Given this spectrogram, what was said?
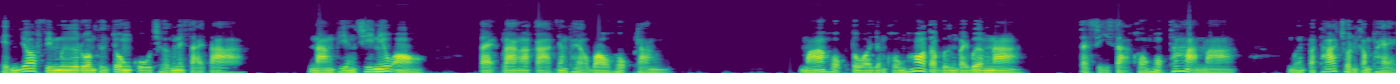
เห็นยอดฝีมือรวมถึงจงกูเฉิงในสายตา นางเพียงชี้นิ้วออก แตะกลางอากาศยังแผ่วเบาหกครั้ง ม้าหกตัวยังคงห่อตะบึงไปเบื้องหน้า แต่ศีรษะของหกทหารมา เหมือนปะทะชนกำแพง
